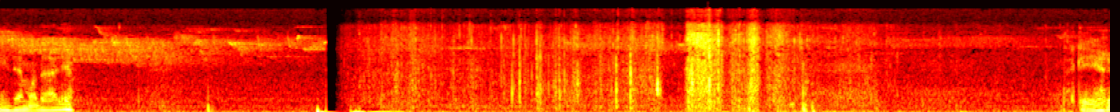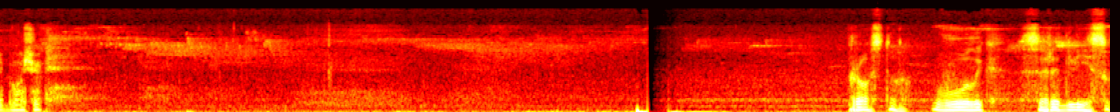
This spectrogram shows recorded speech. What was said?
йдемо далі. Такий. Просто вулик серед лісу.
